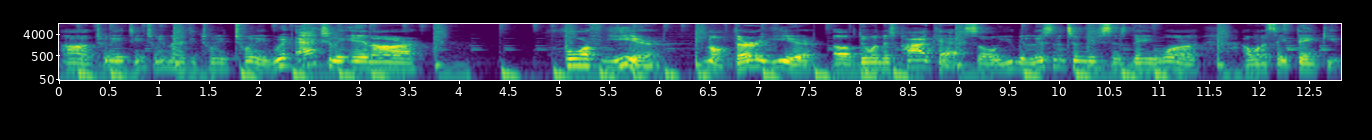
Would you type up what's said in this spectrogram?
uh, 2018, 2019, 2020. We're actually in our fourth year, no, third year of doing this podcast. So you've been listening to me since day one. I want to say thank you.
